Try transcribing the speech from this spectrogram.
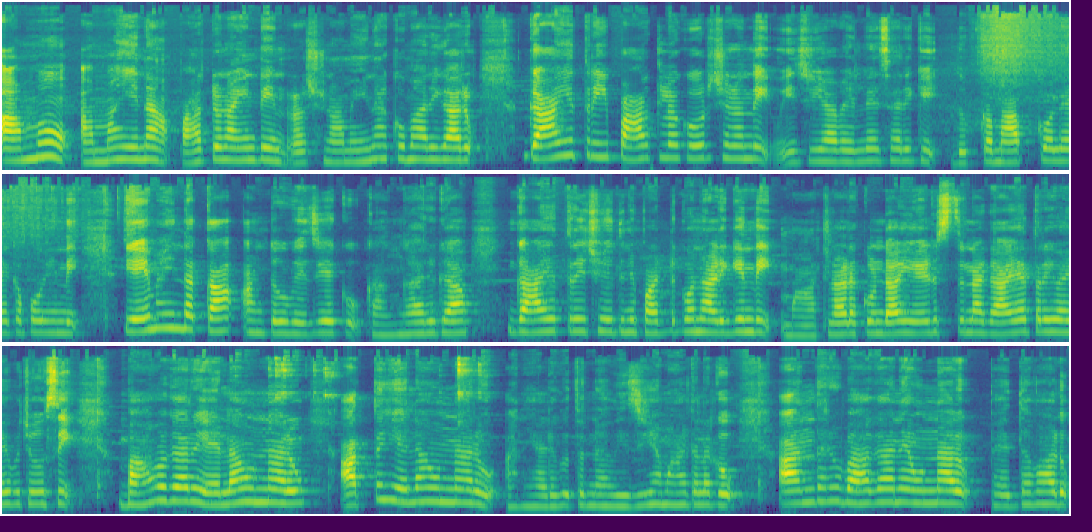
అమ్మో అమ్మాయినా? Part nineteen Rachana Meena Kumari garu? గాయత్రి పార్క్లో కూర్చునుంది. విజయ వెళ్ళేసరికి దుఃఖం ఆపుకోలేకపోయింది. ఏమైందక్క? అంటూ విజయకు కంగారుగా గాయత్రి చేతిని పట్టుకొని అడిగింది. మాట్లాడకుండా ఏడుస్తున్న గాయత్రి వైపు చూసి బావగారు ఎలా ఉన్నారు? అత్త ఎలా ఉన్నారు? అని అడుగుతున్న విజయ మాటలకు అందరూ బాగానే ఉన్నారు. పెద్దవాడు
